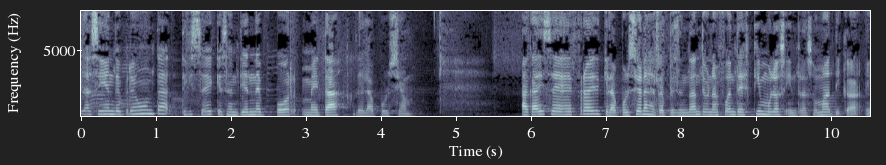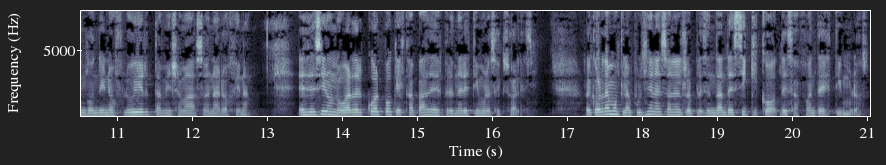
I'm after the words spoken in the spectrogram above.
La siguiente pregunta dice que se entiende por meta de la pulsión. Acá dice Freud que la pulsión es el representante de una fuente de estímulos intrasomática en continuo fluir, también llamada zona erógena, es decir, un lugar del cuerpo que es capaz de desprender estímulos sexuales. Recordemos que las pulsiones son el representante psíquico de esa fuente de estímulos,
